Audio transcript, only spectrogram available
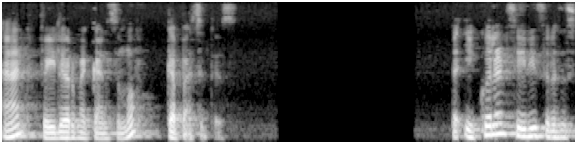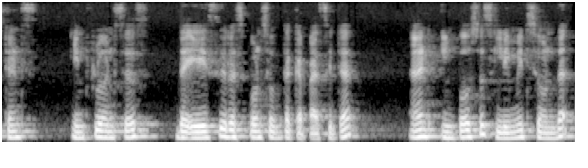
and failure mechanism of capacitors. The equivalent series resistance influences the AC response of the capacitor and imposes limits on the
